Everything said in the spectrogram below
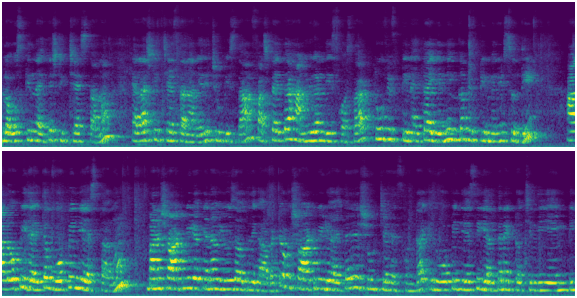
బ్లౌజ్ కింద అయితే స్టిచ్ చేస్తాను. ఎలా స్టిచ్ చేస్తాను అనేది చూపిస్తాను ఫస్ట్ అయితే హండ్రెడ్ తీసుకొస్తా. టూ ఫిఫ్టీన్ అయితే అయ్యింది ఇంకా ఫిఫ్టీన్ మినిట్స్ ఉంది. ఆ లోపు ఇదైతే ఓపెన్ చేస్తాను. మన షార్ట్ వీడియోకైనా యూజ్ అవుతుంది కాబట్టి ఒక షార్ట్ వీడియో అయితే షూట్ చేసేసుకుంటా. ఇది ఓపెన్ చేసి ఎంత నెట్ వచ్చింది ఏంటి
